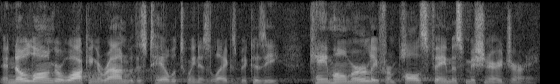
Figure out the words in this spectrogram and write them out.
and no longer walking around with his tail between his legs because he came home early from Paul's famous missionary journey.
